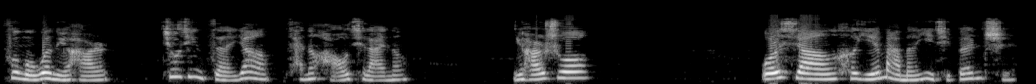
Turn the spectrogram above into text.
父母问女孩：“究竟怎样才能好起来呢？”女孩说：“我想和野马们一起奔驰，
